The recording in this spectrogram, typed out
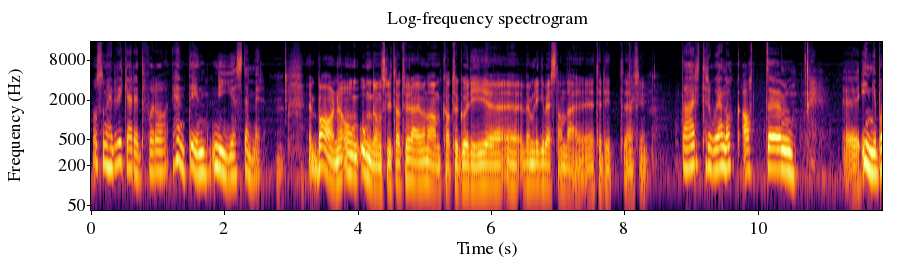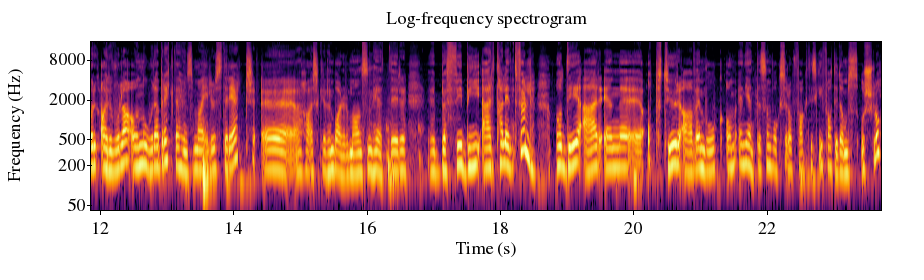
og som heller ikke er redd for å hente inn nye stemmer. Barne- og ungdomslitteratur er jo en annen kategori. Hvem ligger best an der, etter ditt syn? Der tror jeg nok at Eh, Ingeborg Arvola og Nora Brekk, det er hun som har illustrert, uh, har skrevet en barneroman som heter eh, 'Buffy by er talentfull'. Og Det er en opptur av en bok om en jente som vokser opp faktisk i fattigdoms-Oslo.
